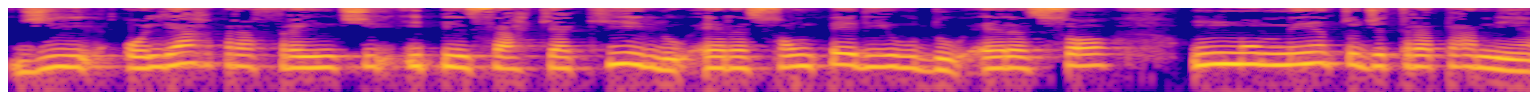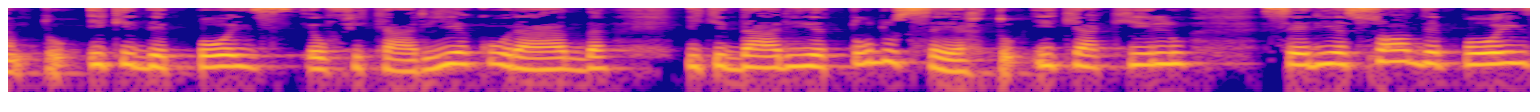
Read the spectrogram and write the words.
de olhar para frente e pensar que aquilo era só um período, era só um momento de tratamento e que depois eu ficaria curada e que daria tudo certo e que aquilo seria só depois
